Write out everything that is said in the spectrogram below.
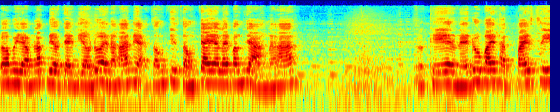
ก็พยายามรักเดียวใจเดียวด้วยนะคะ เนี่ยสองจิตสองใจอะไรบางอย่างนะคะ โอเค ไหนดูใบถัดไปสิ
